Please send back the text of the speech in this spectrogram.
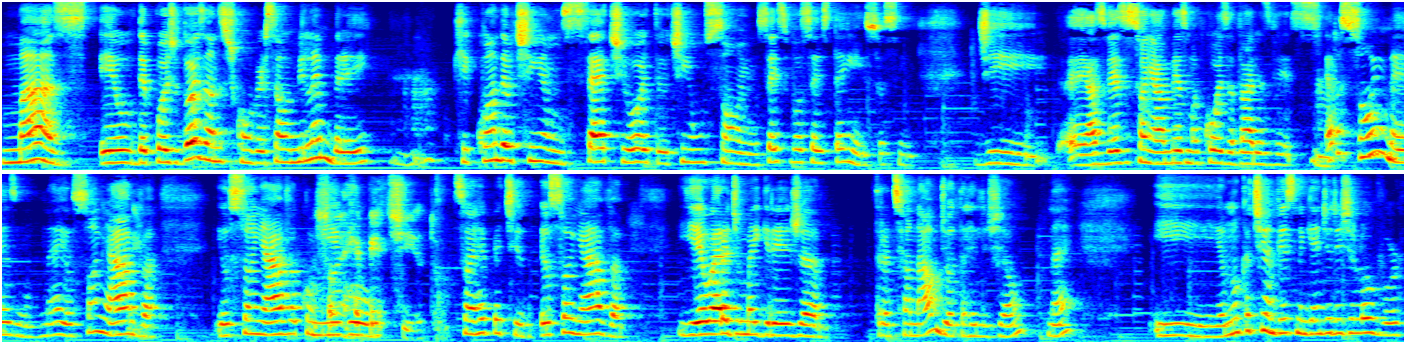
mas eu, depois de dois anos de conversão, eu me lembrei uhum. que quando eu tinha uns 7, 8, eu tinha um sonho. Não sei se vocês têm isso, assim de é, às vezes sonhar a mesma coisa várias vezes. Hum. Era sonho mesmo, né? Eu sonhava, eu sonhava comigo. Sonho repetido. Sonho repetido. Eu sonhava e eu era de uma igreja tradicional de outra religião, né? E eu nunca tinha visto ninguém dirigir louvor.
